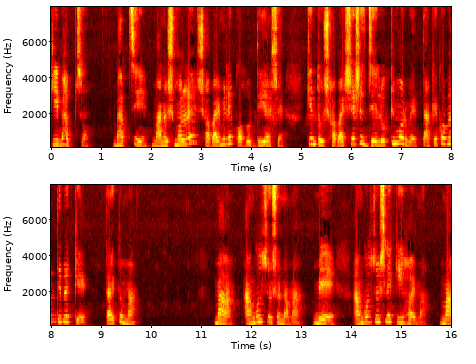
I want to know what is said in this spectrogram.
কি ভাবছ? ভাবছি মানুষ মরলে সবাই মিলে কবর দিয়ে আসে। কিন্তু সবার শেষে যে লোকটি মরবে তাকে কবর দিবে কে? তাই তো মা? মা আঙ্গুল চুষো না মা। মেয়ে আঙ্গুল চুষলে কি হয় মা? মা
